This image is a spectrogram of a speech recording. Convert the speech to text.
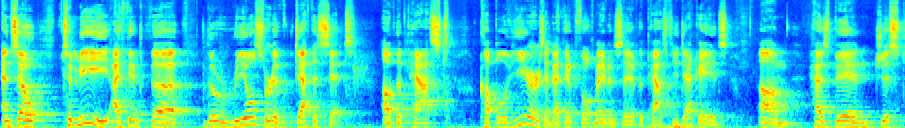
And so, to me, I think the the real sort of deficit of the past couple of years, and I think folks might even say of the past few decades, um, has been just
